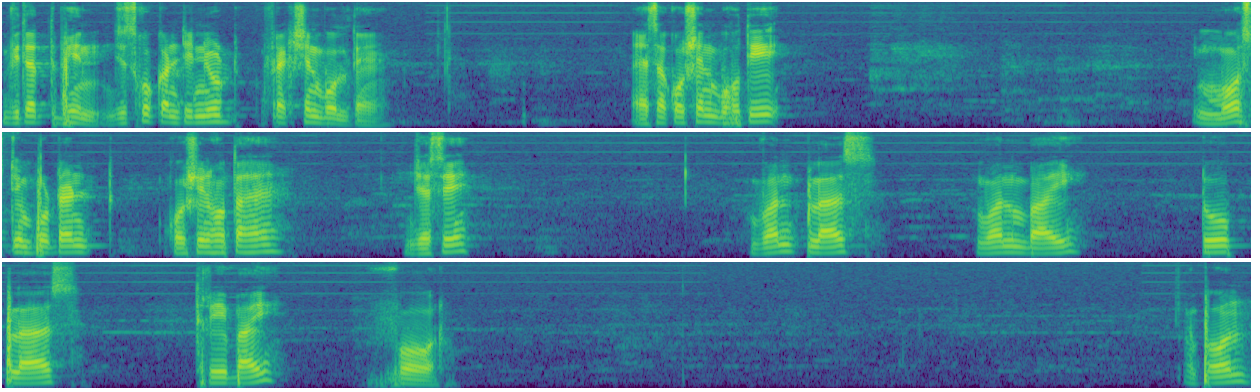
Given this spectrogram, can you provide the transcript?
वितत भिन्न, जिसको कंटिन्यूड फ्रैक्शन बोलते हैं। ऐसा क्वेश्चन बहुत ही मोस्ट इम्पोर्टेंट क्वेश्चन होता है। जैसे one plus one by two plus three by four. Upon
